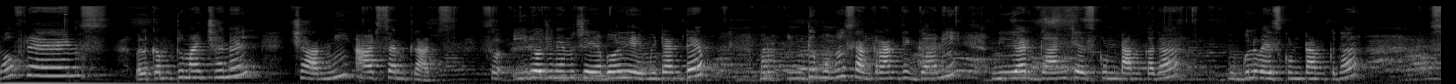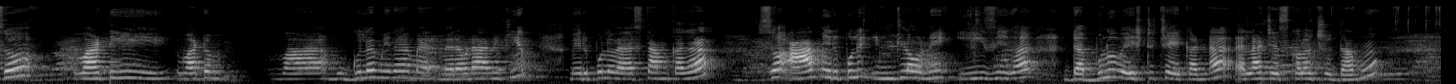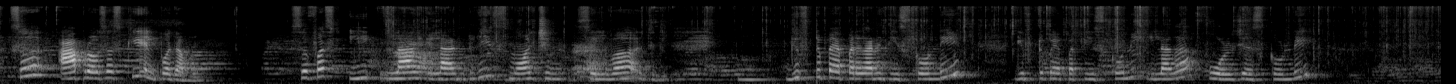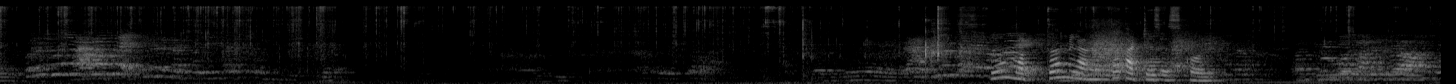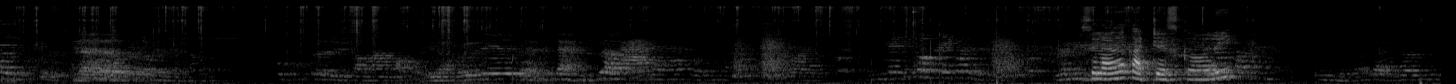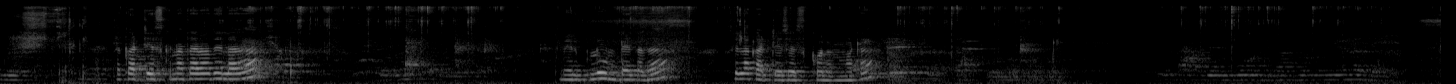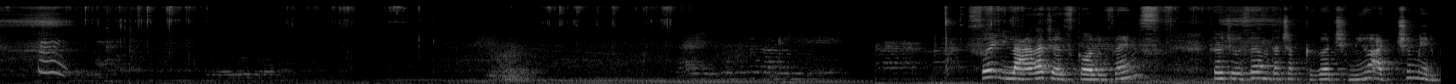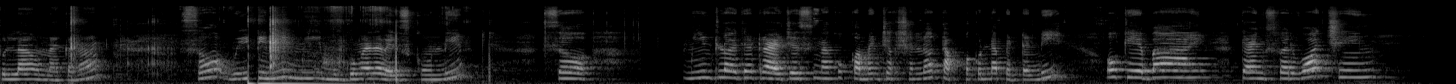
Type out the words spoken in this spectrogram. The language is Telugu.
Hello friends welcome to my channel Chandini Arts and Crafts so ఈరోజు నేను చేయబోయేది ఏమిటంటే మనం ఇంటి ముందు సంక్రాంతికి కానీ న్యూ ఇయర్ కానీ చేసుకుంటాం కదా ముగ్గులు వేసుకుంటాం కదా. సో వాటి వాటి వా ముగ్గుల మీద మెరవడానికి మెరుపులు వేస్తాం కదా. సో ఆ మెరుపులు ఇంట్లోనే ఈజీగా డబ్బులు వేస్ట్ చేయకుండా ఎలా చేసుకోవాలో చూద్దాము. సో ఆ ప్రాసెస్కి వెళ్ళిపోదాము. సో ఫస్ట్ ఈ ఇలా ఇలాంటిది స్మాల్ చిన్ సిల్వర్ గిఫ్ట్ పేపర్ కానీ తీసుకోండి. గిఫ్ట్ పేపర్ తీసుకొని ఇలాగా ఫోల్డ్ చేసుకోండి. సో మొత్తం ఇదంతా కట్ చేసేసుకోవాలి. బాక్స్ ఇలాగా కట్ చేసుకోవాలి. కట్ చేసుకున్న తర్వాత ఇలాగా మెరుపులు ఉంటాయి కదా సో ఇలా కట్ చేసేసుకోవాలన్నమాట. సో ఇలాగా చేసుకోవాలి ఫ్రెండ్స్. ఇక్కడ చూసే అంత చక్కగా వచ్చినాయి అచ్చు మెరుపుల్లా ఉన్నాయి కదా. సో వీటిని మీ ముగ్గు మీద వేసుకోండి. సో మీ ఇంట్లో అయితే ట్రై చేసి నాకు కామెంట్ సెక్షన్లో తప్పకుండా పెట్టండి. Okay bye thanks for watching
